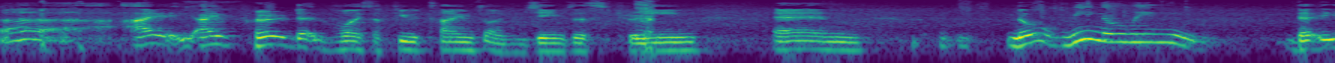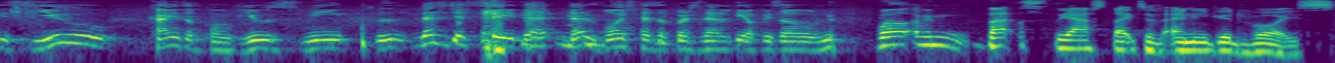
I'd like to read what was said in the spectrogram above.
uh, I I've heard that voice a few times on James's stream, and no, me knowing that it's you kind of confused me. Let's just say that that voice has a personality of its own. Well, I mean, that's the aspect of any good voice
